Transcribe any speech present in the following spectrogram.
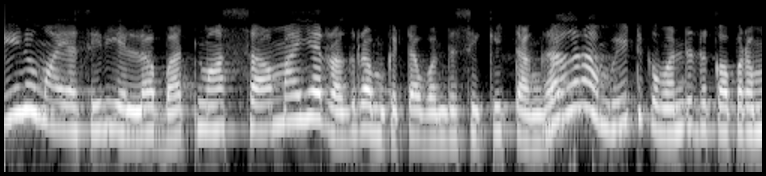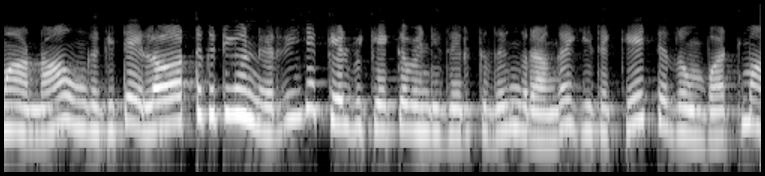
சீனு மாயா சீரியல்ல பத்மா செமைய ரகுராம் கிட்ட வந்து சிக்கிட்டாங்க. ரகுராம் வீட்டுக்கு வந்ததுக்கு அப்புறமா நான் உங்ககிட்ட எல்லாத்துக்கிட்டையும் நிறைய கேள்வி கேட்க வேண்டியது இருக்குதுங்கிறாங்க. இதை கேட்டதும் பத்மா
